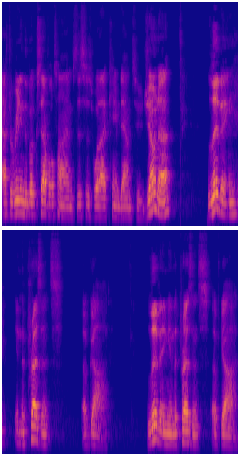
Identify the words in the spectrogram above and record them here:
after reading the book several times, this is what I came down to. Jonah living in the presence of God. Living in the presence of God.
